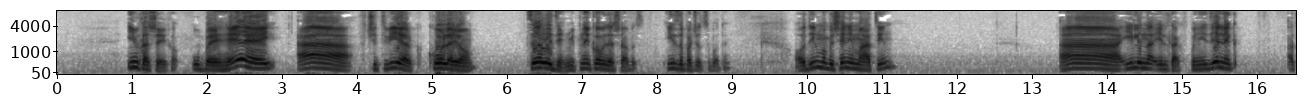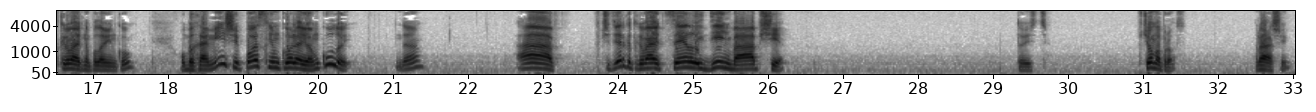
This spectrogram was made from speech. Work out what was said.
Им хашейха. Убехей, а в четверг, коляем, целый день, мипней ковида шабас, из-за почет субботы. Один мабешени матин, а, или, на, или так, в понедельник открывают наполовинку, у Бахамиши посхим коляем кулой, да? А в четверг открывают целый день вообще. То есть, в чем вопрос? Раши.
